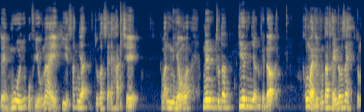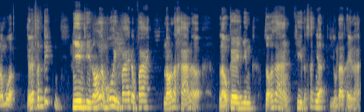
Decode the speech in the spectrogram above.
để mua những cổ phiếu này khi xác nhận chúng ta sẽ hạn chế. Các bạn hiểu không ạ? Nên chúng ta kiên nhẫn phải đợi. Không phải là chúng ta thấy nó rẻ chúng ta mua. Đấy phân tích nhìn thì nó là mô hình vai đầu vai nó là khá là là ok nhưng rõ ràng khi nó xác nhận thì chúng ta thấy là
